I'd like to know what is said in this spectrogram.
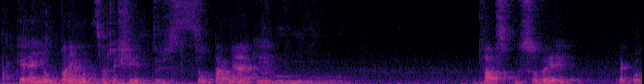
taky není úplně moc co řešit, protože jsou tam nějaký mm, dva způsoby, jako,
